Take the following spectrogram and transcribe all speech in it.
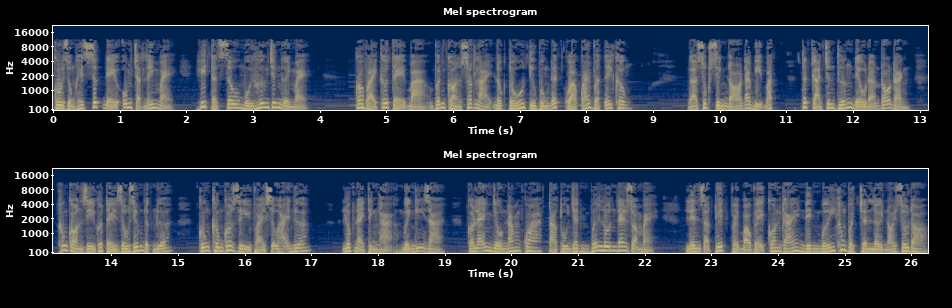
Cô dùng hết sức để ôm chặt lấy mẹ, Hít thật sâu mùi hương trên người mẹ. Có phải cơ thể bà vẫn còn sót lại độc tố từ vùng đất quả quái vật ấy không? Gã súc sinh đó đã bị bắt, Tất cả chân tướng đều đã rõ ràng, Không còn gì có thể giấu giếm được nữa. Cũng không có gì phải sợ hãi nữa. Lúc này Thịnh Hạ mới nghĩ ra, có lẽ nhiều năm qua Tào Thụ Nhân vẫn luôn đe dọa mẹ, Lên giả tuyết phải bảo vệ con gái Nên mới không phải trần lời nói dối đó.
